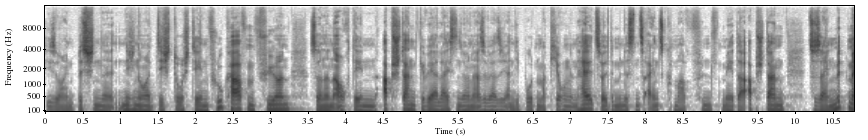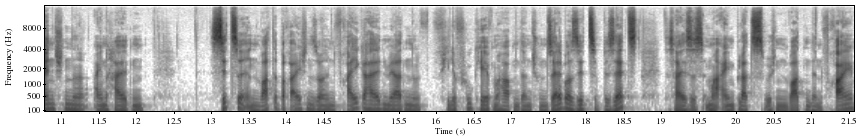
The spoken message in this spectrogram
die so ein bisschen äh, nicht nur dich durch den Flughafen führen, sondern auch den Abstand gewährleisten sollen. Also wer sich an die Bodenmarkierungen hält, sollte mindestens 1,5 Meter Abstand zu seinen Mitmenschen äh, einhalten. Sitze in Wartebereichen sollen freigehalten werden. Viele Flughäfen haben dann schon selber Sitze besetzt. Das heißt, es ist immer ein Platz zwischen Wartenden frei.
